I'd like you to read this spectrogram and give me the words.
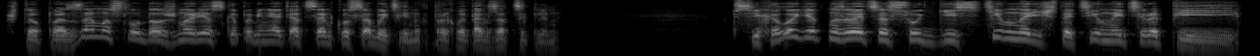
что по замыслу должно резко поменять оценку событий, на которых вы так зациклены. Психологии это называется суггестивно-речитативной терапией.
